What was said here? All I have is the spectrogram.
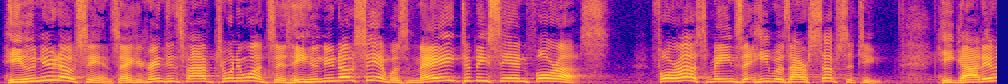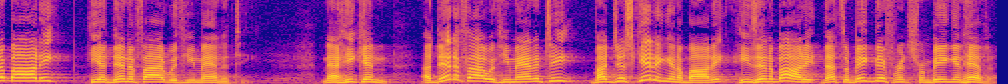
He who knew no sin, 2 Corinthians 5 21 says, He who knew no sin was made to be sin for us. For us means that He was our substitute. He got in a body, he identified with humanity. Now, he can identify with humanity by just getting in a body. He's in a body. That's a big difference from being in heaven.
